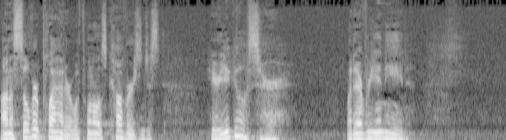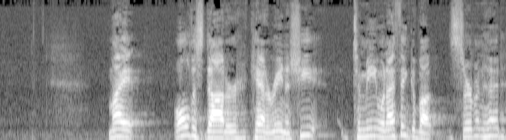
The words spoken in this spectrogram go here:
on a silver platter with one of those covers and just here you go, sir. Whatever you need. My oldest daughter, Katerina, she, to me, when I think about servanthood,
